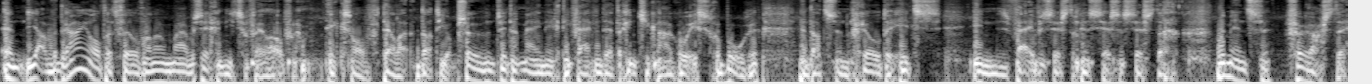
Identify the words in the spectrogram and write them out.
En ja, we draaien altijd veel van hem, maar we zeggen niet zoveel over hem. Ik zal vertellen dat hij op 27 mei 1935 in Chicago is geboren. En dat zijn grote hits in 65 en 66 de mensen verrasten.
